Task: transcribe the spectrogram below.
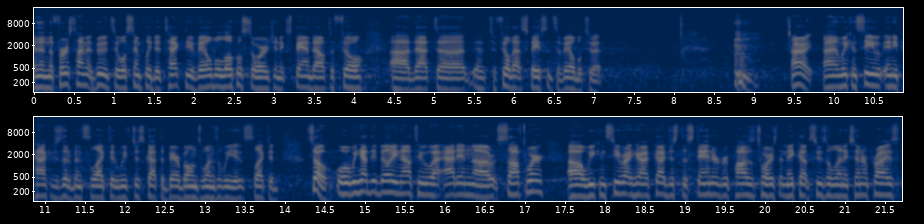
and then the first time it boots, it will simply detect the available local storage and expand out to fill uh, that uh, to fill that space that's available to it. All right, and we can see any packages that have been selected. We've just got the bare bones ones that we selected. So well, we have the ability now to uh, add in uh, software. Uh, we can see right here, I've got just the standard repositories that make up SUSE Linux Enterprise.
